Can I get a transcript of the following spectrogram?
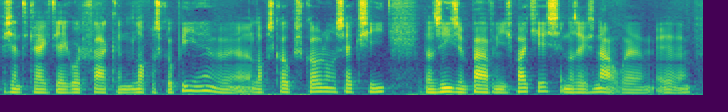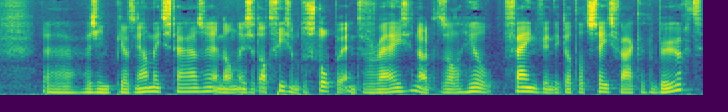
Patiënten krijgen tegenwoordig vaak een laparoscopie, hè, een laparoscopische colonresectie. Dan zien ze een paar van die spatjes en dan zeggen ze, nou, uh, we zien peritoneaalmetastase. En dan is het advies om te stoppen en te verwijzen. Nou, dat is al heel fijn, vind ik, dat dat steeds vaker gebeurt.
